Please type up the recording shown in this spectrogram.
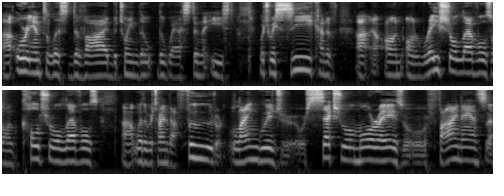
uh, Orientalist divide between the, the west and the east, which we see kind of uh, on, on racial levels, on cultural levels, uh, whether we're talking about food or language or, or sexual mores or, finance, uh,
